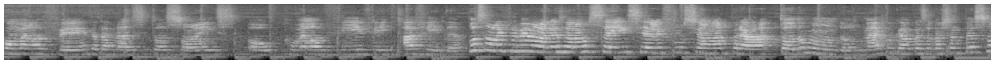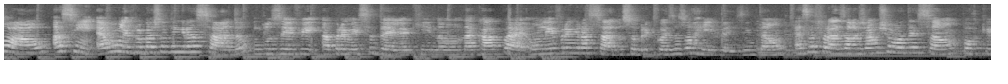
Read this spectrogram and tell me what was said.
como ela vê determinadas situações ou como ela vive a vida. Por ser um livro de memórias, eu não sei se ele funciona pra todo mundo, né? Porque é uma coisa bastante pessoal Assim, é um livro bastante engraçado. Inclusive, a premissa dele aqui no, na capa é um livro engraçado sobre coisas horríveis. Então, essa frase ela já me chamou atenção porque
